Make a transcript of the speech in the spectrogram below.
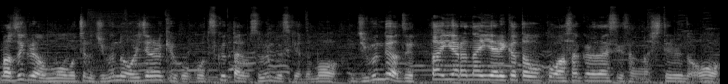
まあゼクレはもうもちろん自分のオリジナル曲をこう作ったりもするんですけれども自分では絶対やらないやり方をこう朝倉大輔さんがしてるのを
